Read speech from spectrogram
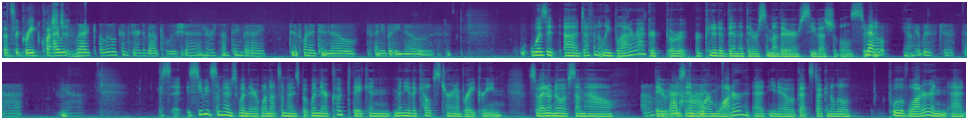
That's a great question. I was like a little concerned about pollution or something, but I just wanted to know if anybody knows. Was it uh, definitely bladderwrack, or, or or could it have been that there were some other sea vegetables? Or No, did- yeah. it was just that. Yeah. 'Cause, uh, seaweeds sometimes when they're well not sometimes but when they're cooked they can many of the kelps turn a bright green so i don't know if somehow Oh, they was in warm water at you know got stuck in a little pool of water and at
